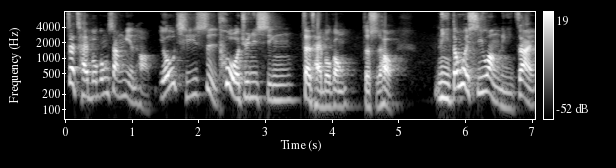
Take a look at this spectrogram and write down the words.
在财帛宫上面，哈，尤其是破军星在财帛宫的时候，你都会希望你在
